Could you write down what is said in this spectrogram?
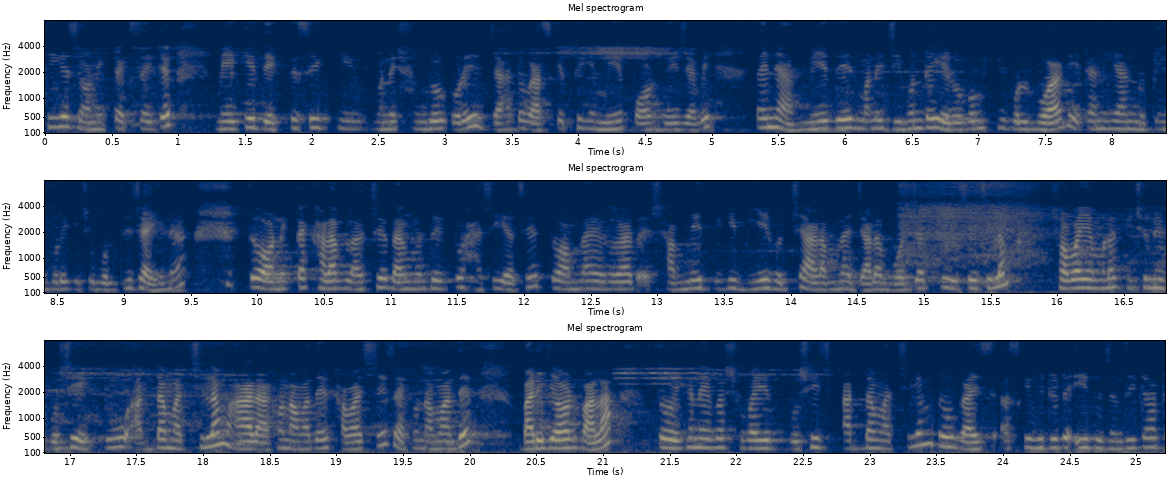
ঠিক আছে? অনেকটা এক্সাইটেড মেয়েকে দেখতেছে কি মানে সুন্দর করে যাহাতে আজকের থেকে মেয়ে পর হয়ে যাবে, তাই না? মেয়েদের মানে জীবনটাই এরকম, কি বলব আর? এটা নিয়ে আর নতুন করে কিছু বলতে চাই না। তো অনেকটা খারাপ লাগছে, তার মধ্যে একটু হাসি আছে। তো আমরা এবার সামনের দিকে বিয়ে হচ্ছে আর আমরা যারা বরযাত্রী এসেছিলাম, সবাই আমরা পিছনে বসে একটু আড্ডা মারছিলাম আর এখন আমাদের খাবার শেষ, এখন আমাদের বাড়ি যাওয়ার পালা। তো এখানে এবার সবাই বসে আড্ডা মারছিলাম। তো গাইস আজকে ভিডিওটা এই পর্যন্তই, টাটা।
